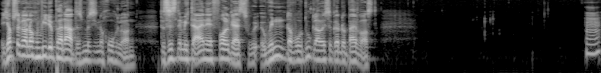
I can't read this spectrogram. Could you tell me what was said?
Ich habe sogar noch ein Video parat, das muss ich noch hochladen. Das ist nämlich der eine Fall Guys Win, da wo du, glaube ich, sogar dabei warst. Mhm.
